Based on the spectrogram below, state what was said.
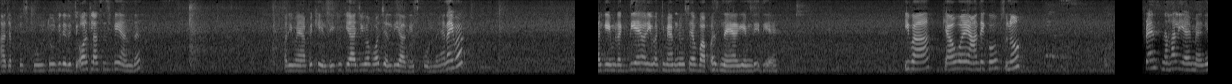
आज आपको स्कूल टूर भी दे देती हूँ। और क्लासेस भी है अंदर। और ईवा यहाँ पे खेल रही क्योंकि आज ईवा बहुत जल्दी आ गई स्कूल में। है ना ईवा? गेम रख दिया है और ईवा की मैम ने उसे अब वापस नया गेम दे दिया है। ईवा, क्या हुआ है? यहाँ देखो, सुनो। फ्रेंड्स नहा लिया है मैंने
